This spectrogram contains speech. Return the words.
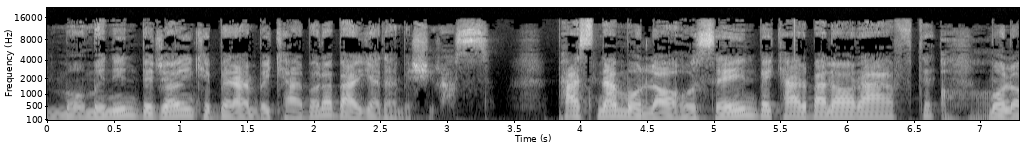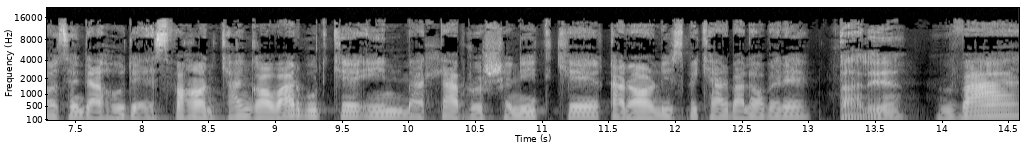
مؤمنین به جای اینکه برن به کربلا برگردن به شیراز. پس نه ملا حسین به کربلا رفت. ملا حسین در حدود اصفهان. کنگاور بود که این مطلب رو شنید که قرار نیست به کربلا بره. بله. و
